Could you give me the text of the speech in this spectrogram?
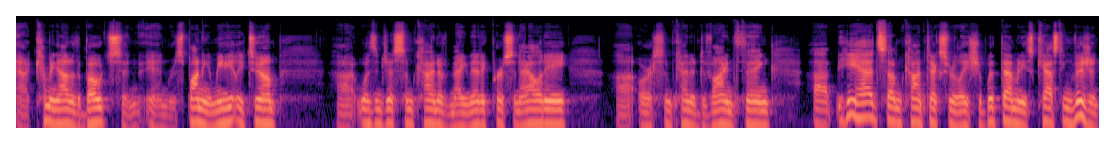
uh, coming out of the boats and, and responding immediately to him. Uh, it wasn't just some kind of magnetic personality uh, or some kind of divine thing. Uh, he had some context relationship with them and he's casting vision.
